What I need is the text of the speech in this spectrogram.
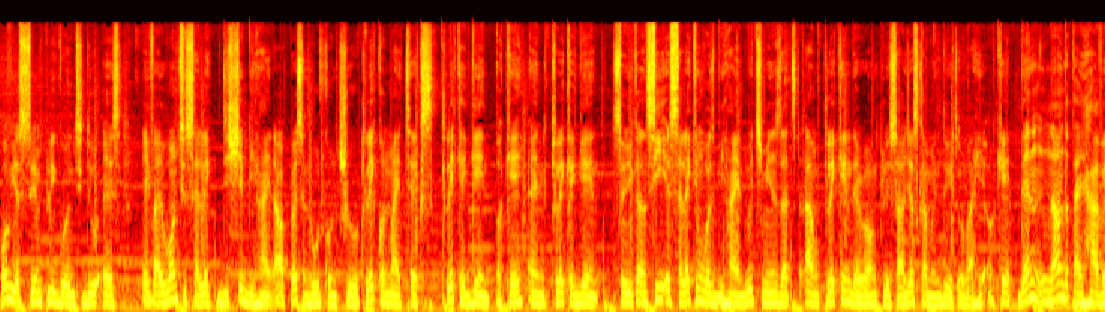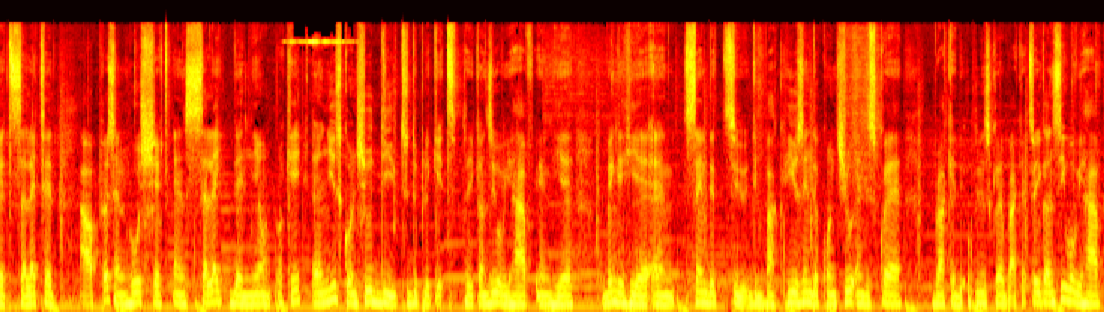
what we are simply going to do is if i want to select the shape behind i'll press and hold control click on my text click again okay and click again. So you can see it's selecting what's behind which means that i'm clicking the wrong place so i'll just come and do it over here okay? Then now that i have it selected press and hold shift and select the neon okay? And use control d to duplicate. So you can see what we have in here. Bring it here and send it to the back using the control and the square bracket the opening square bracket. So you can see what we have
